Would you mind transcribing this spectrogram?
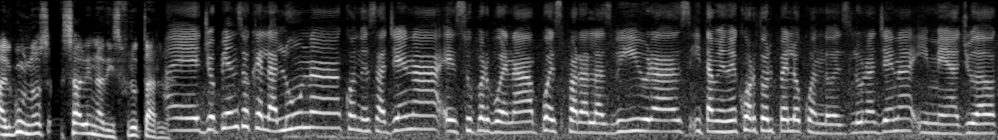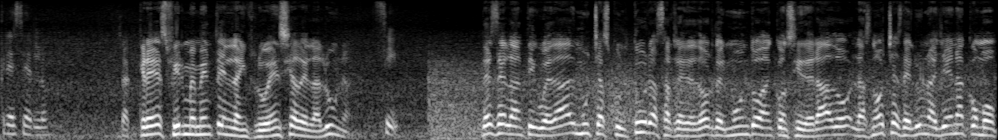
Algunos salen a disfrutarla. Eh, yo pienso que la luna cuando está llena es súper buena pues para las vibras y también me corto el pelo cuando es luna llena y me ha ayudado a crecerlo. O sea, ¿crees firmemente en la influencia de la luna? Sí. Desde la antigüedad, muchas culturas alrededor del mundo han considerado las noches de luna llena como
